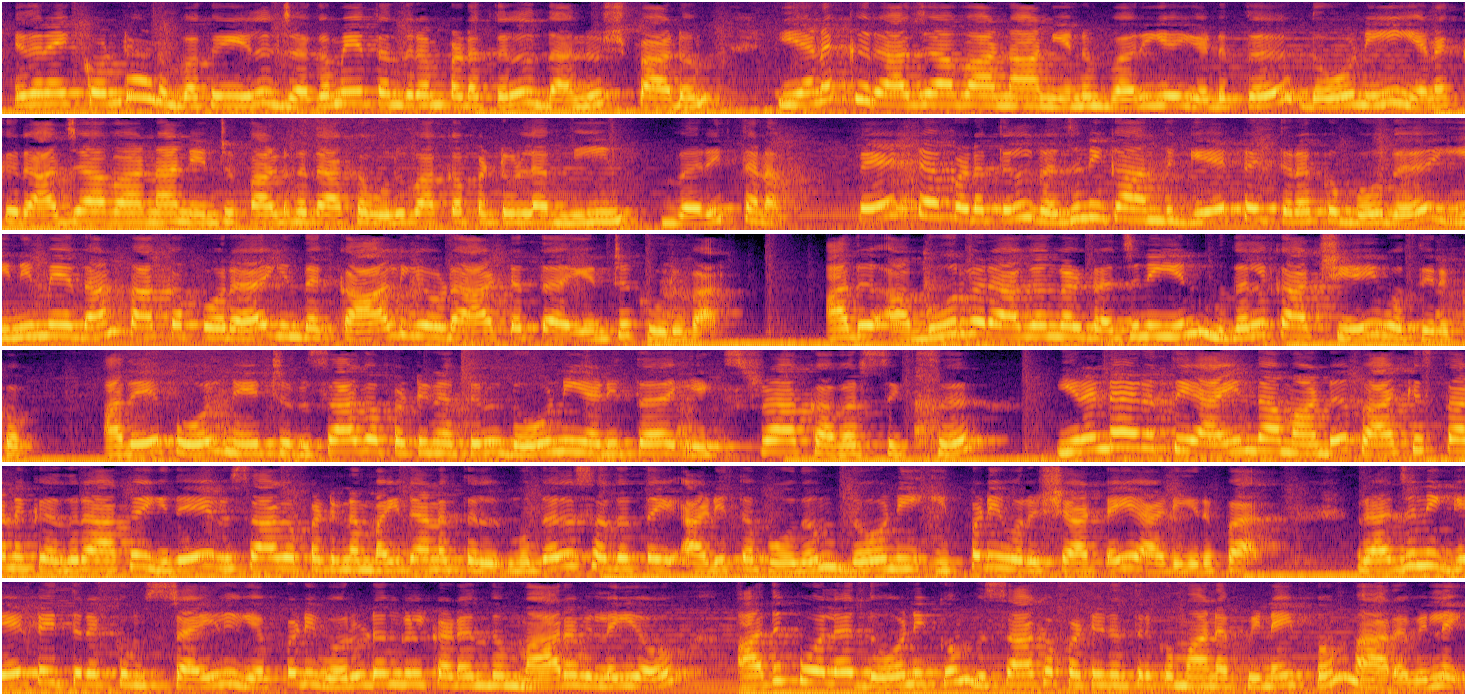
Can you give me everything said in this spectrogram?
இதனை கொண்டாடும் வகையில் ஜெகமே தந்திரம் படத்தில் தனுஷ் பாடும் எனக்கு ராஜாவா நான் எனும் வரியை எடுத்து தோனி எனக்கு ராஜாவா நான் என்று பாடுவதாக உருவாக்கப்பட்டுள்ள மீன் வெறித்தனம் பேட்டா படத்தில் ரஜினிகாந்த் கேட்டை திறக்கும் போது இனிமேதான் பார்க்க போற இந்த காளியோட ஆட்டத்தை என்று கூறுவார். அது அபூர்வ ராகங்கள் ரஜினியின் முதல் காட்சியை ஒத்திருக்கும். அதேபோல் நேற்று விசாகப்பட்டினத்தில் தோனி அடித்த எக்ஸ்ட்ரா கவர் சிக்ஸு இரண்டாயிரத்தி ஐந்தாம் ஆண்டு பாகிஸ்தானுக்கு எதிராக இதே விசாகப்பட்டினம் மைதானத்தில் முதல் சதத்தை அடித்த போதும் தோனி இப்படி ஒரு ஷாட்டை ஆடியிருப்பார். ரஜினி கேட்டை திறக்கும் ஸ்டைல் எப்படி வருடங்கள் கடந்தும் மாறவில்லையோ அதுபோல தோனிக்கும் விசாகப்பட்டினத்திற்குமான பிணைப்பும் மாறவில்லை.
